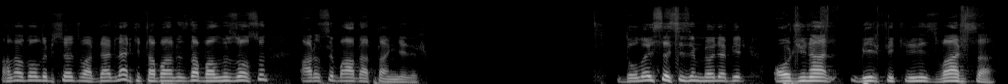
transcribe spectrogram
Anadolu'da bir söz var. Derler ki tabağınızda balınız olsun, arısı Bağdat'tan gelir. Dolayısıyla sizin böyle bir orijinal bir fikriniz varsa,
